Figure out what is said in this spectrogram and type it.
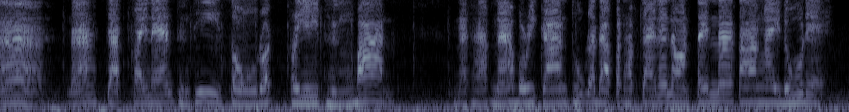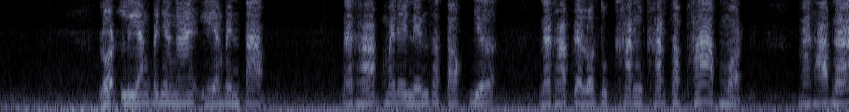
อ่านะ จัดไฟแนนซ์ถึงที่ส่งรถฟรีถึงบ้านนะครับนะ บริการทุกระดับประทับใจแน่นอนเต็นท์หน้าตาไงดูดิรถเลี้ยงเป็นยังไงเลี้ยงเป็นตับนะครับ ไม่ได้เน้นสต็อกเยอะนะครับ แต่รถทุกคันคัดสภาพหมดนะครับนะ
